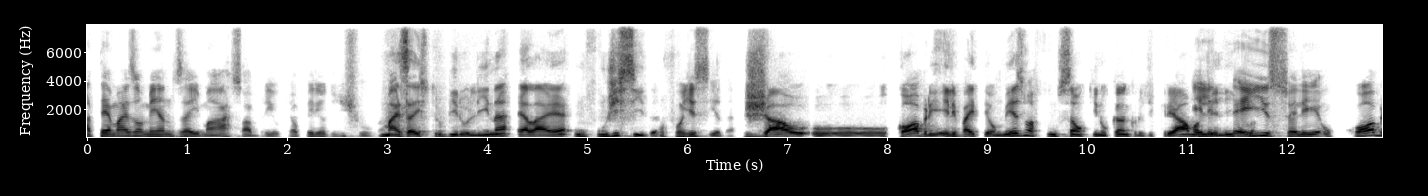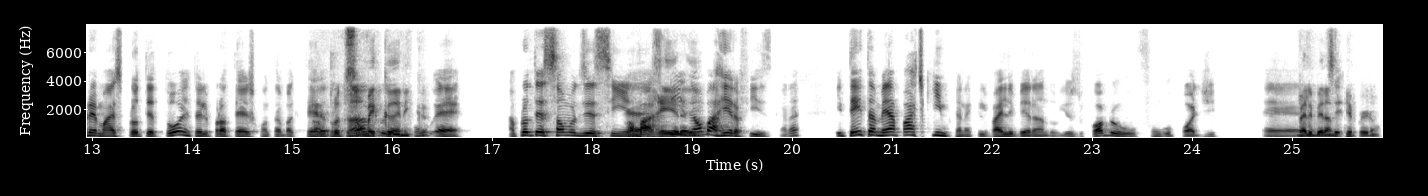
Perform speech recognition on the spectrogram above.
até mais ou menos aí março, abril, que é o período de chuva. Mas a estrubirulina, ela é um fungicida. Um fungicida. Já o, o, o cobre, ele vai ter a mesma função que no cancro, de criar uma ele, película? É isso, ele, o cobre é mais protetor, então ele protege contra a bactéria. A proteção cancro, mecânica. É. A proteção, vamos dizer assim, uma é, barreira é uma barreira física, né? E tem também a parte química, né? Que ele vai liberando o uso de cobre, o fungo pode é, Vai liberando o que, perdão?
